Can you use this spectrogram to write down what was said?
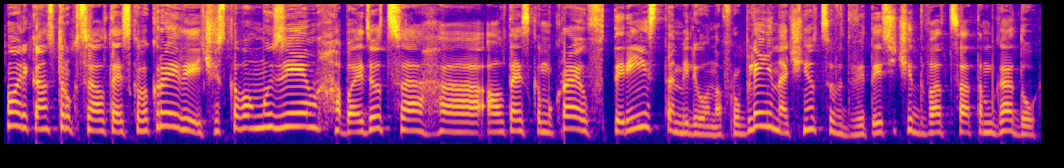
Ну, а реконструкция Алтайского краеведческого музея обойдется э, Алтайскому краю в 300 миллионов рублей и начнется в 2020 году.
